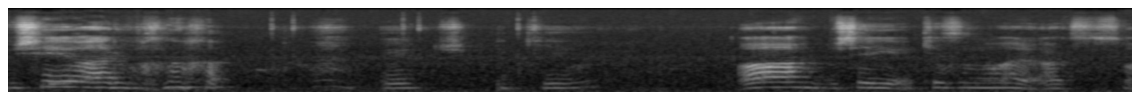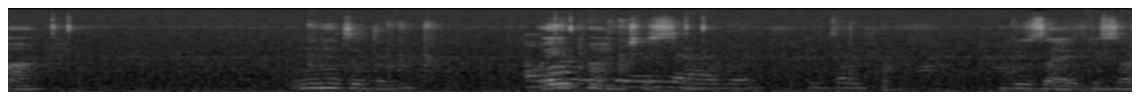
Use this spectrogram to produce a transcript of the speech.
Bir şey ver bana. 3 2 Ah bir şey kesin var aksesuar. Ne dedim? Ayı pençesi. Güzel. Güzel güzel.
